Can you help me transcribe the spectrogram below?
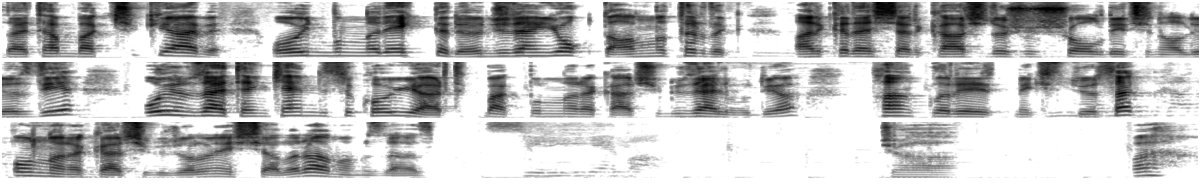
Zaten bak çıkıyor abi. Oyun bunları ekledi. Önceden yoktu anlatırdık. Arkadaşlar karşıda şu şu olduğu için alıyoruz diye. Oyun zaten kendisi koyuyor artık. Bak bunlara karşı güzel vuruyor. Tankları eritmek istiyorsak onlara karşı güzel olan eşyaları almamız lazım. Ca. Ah.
